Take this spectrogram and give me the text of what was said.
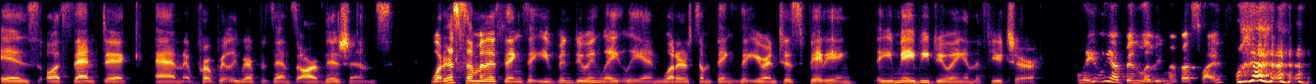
is authentic and appropriately represents our visions what are some of the things that you've been doing lately and what are some things that you're anticipating that you may be doing in the future lately I've been living my best life.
